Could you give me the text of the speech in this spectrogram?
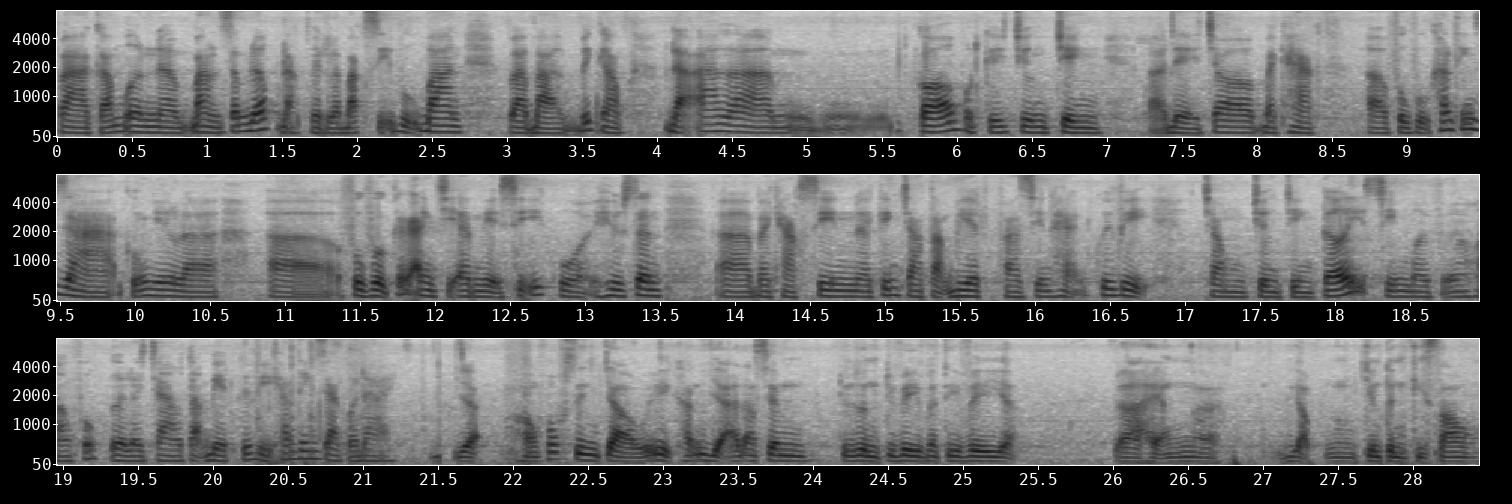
và cảm ơn à, ban giám đốc đặc biệt là bác sĩ Vũ Ban và bà Bích Ngọc đã à, có một cái chương trình à, để cho Bạch Hạc phục vụ khán thính giả cũng như là phục vụ các anh chị em nghệ sĩ của Houston. Bạch Hạc xin kính chào tạm biệt và xin hẹn quý vị trong chương trình tới. Xin mời Hoàng Phúc gửi lời chào tạm biệt quý vị khán thính giả của đài. Dạ, Hoàng Phúc xin chào quý vị khán giả đang xem chương trình TV và TV. Và hẹn gặp chương trình kỳ sau.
